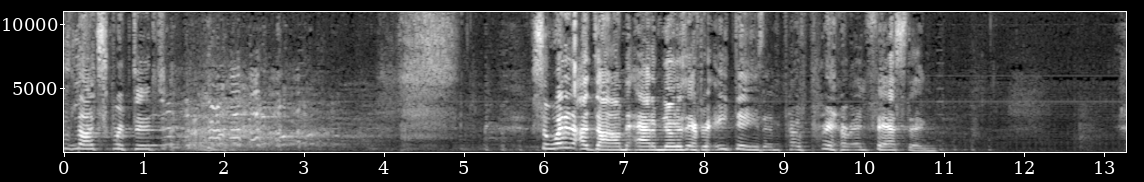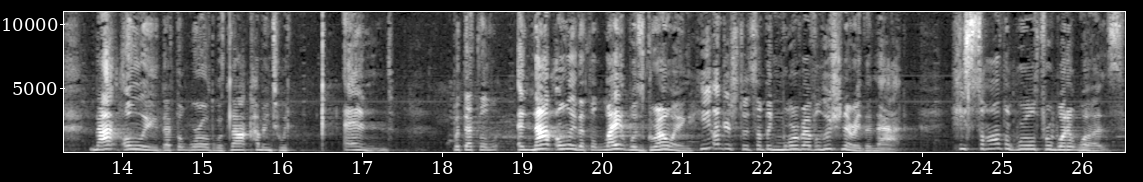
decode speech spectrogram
is not scripted. so, what did Adam, Adam, notice after eight days of prayer and fasting? Not only that the world was not coming to an end, but that the and not only that the light was growing, he understood something more revolutionary than that. He saw the world for what it was.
